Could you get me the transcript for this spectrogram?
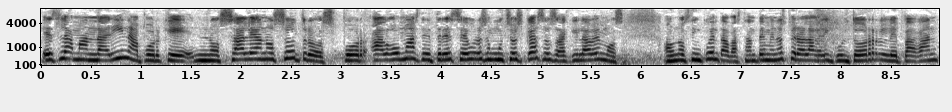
es la mandarina, porque nos sale a nosotros por algo más de 3 euros en muchos casos, aquí la vemos a 1,50, bastante menos, pero al agricultor le pagan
